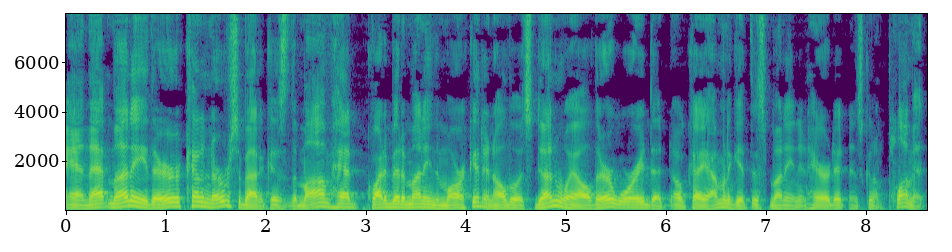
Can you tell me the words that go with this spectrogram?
And that money, they're kind of nervous about it because the mom had quite a bit of money in the market. And although it's done well, they're worried that, okay, I'm going to get this money and inherit it and it's going to plummet.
